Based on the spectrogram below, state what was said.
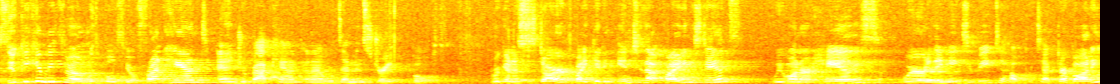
Zuki can be thrown with both your front hand and your back hand, and I will demonstrate both. We're gonna start by getting into that fighting stance. We want our hands where they need to be to help protect our body.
